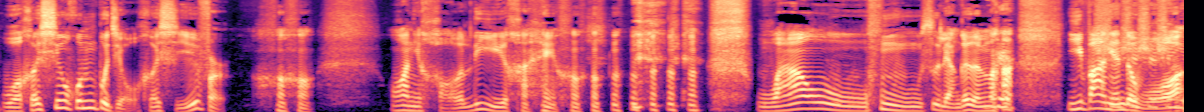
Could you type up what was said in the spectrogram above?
我和新婚不久和媳妇儿，哇，你好厉害呀！哇哦，是两个人吗？一八年的我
